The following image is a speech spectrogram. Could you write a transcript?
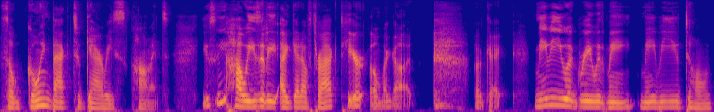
So, going back to Gary's comment, you see how easily I get off track here? Oh my God. Okay. Maybe you agree with me, maybe you don't.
